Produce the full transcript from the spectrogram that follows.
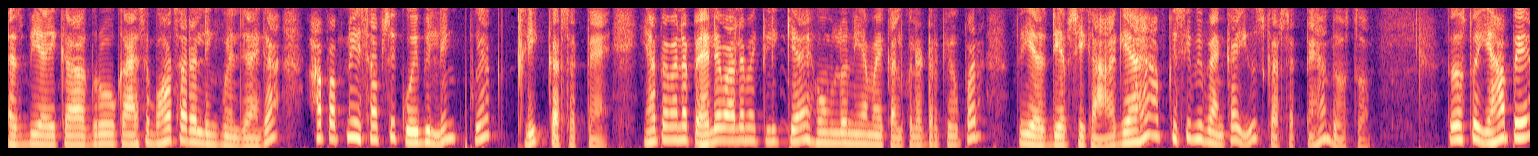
SBI का ग्रो का, ऐसे बहुत सारा लिंक मिल जाएगा। आप अपने हिसाब से कोई भी लिंक क्लिक कर सकते हैं। यहाँ पे मैंने पहले वाले में क्लिक किया है होम लोन या ई कैलकुलेटर के ऊपर। तो ये एच का आ गया है। आप किसी भी बैंक का यूज़ कर सकते हैं दोस्तों। तो दोस्तों, यहाँ पे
